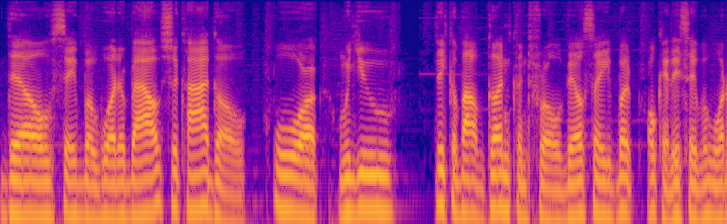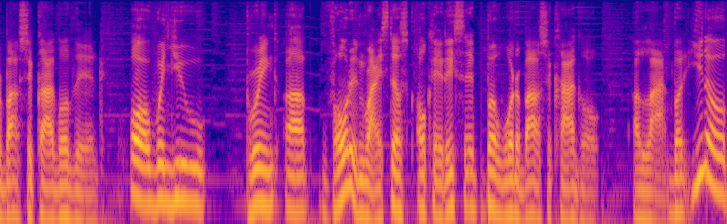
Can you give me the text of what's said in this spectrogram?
they'll say, but what about Chicago? Or when you think about gun control, they'll say, but okay, they say, but what about Chicago then? Or when you bring up voting rights, they'll okay, they say, but what about Chicago? A lot. But you know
